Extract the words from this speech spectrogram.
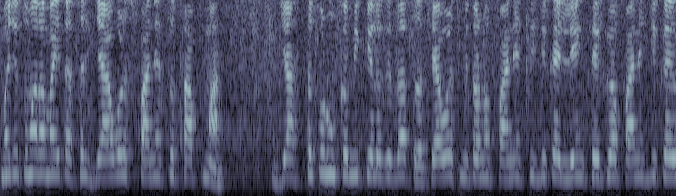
म्हणजे तुम्हाला माहीत असेल ज्यावेळेस पाण्याचं तापमान जास्त करून कमी केलं जातं त्यावेळेस मित्रांनो पाण्याची जी काही लेंथ आहे किंवा पाण्याची काही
